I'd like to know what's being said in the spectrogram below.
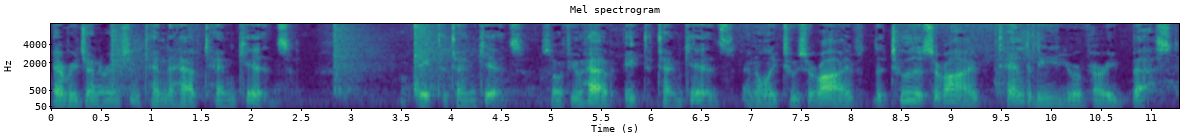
every generation, tend to have 10 kids, 8 to 10 kids. So if you have 8 to 10 kids and only two survive, the two that survive tend to be your very best.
